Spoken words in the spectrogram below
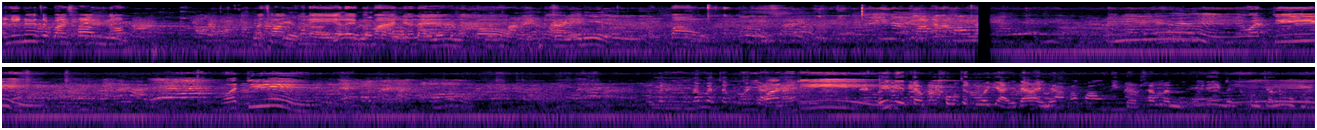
อันนี้น่าจะปลาช่อนเนาะปลาช่อนทะเลอะไรประมาณเนี้ยแหละแล้วมันแล้วก็มันมันไอ้นี่เออปักเป้าอืมหวัดดีหวัดดีแล้วมันแล้วมันจะตัวใหญ่หวัดไหมดีเฮ้ยเดี๋ยวแต่มันคงจะตัวใหญ่ได้นะกระเป๋ามีหนัเดี๋ยวงถ้ามันไอ้นี่มันคงจะลูกมัน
